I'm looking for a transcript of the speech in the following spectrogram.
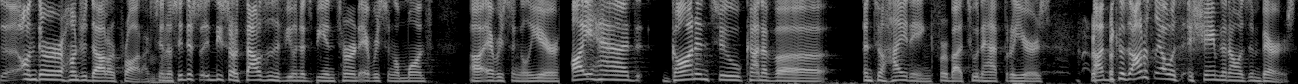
uh, under hundred dollar products. Mm-hmm. You know, so this, these are thousands of units being turned every single month, uh, every single year. I had gone into kind of a into hiding for about two and a half, three years, uh, because honestly, I was ashamed and I was embarrassed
